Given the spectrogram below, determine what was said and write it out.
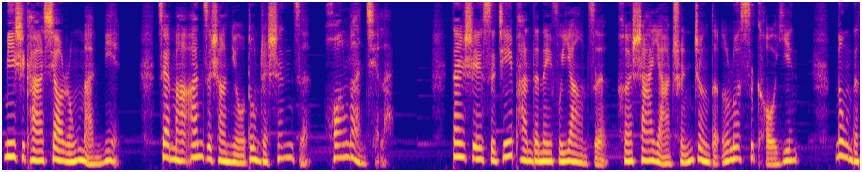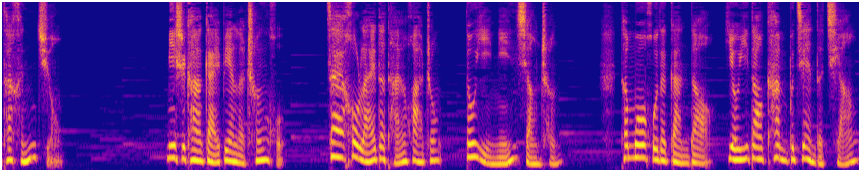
米什卡笑容满面，在马鞍子上扭动着身子，慌乱起来。但是斯基潘的那副样子和沙哑纯正的俄罗斯口音，弄得他很囧。米什卡改变了称呼，在后来的谈话中都以您相称。他模糊地感到有一道看不见的墙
